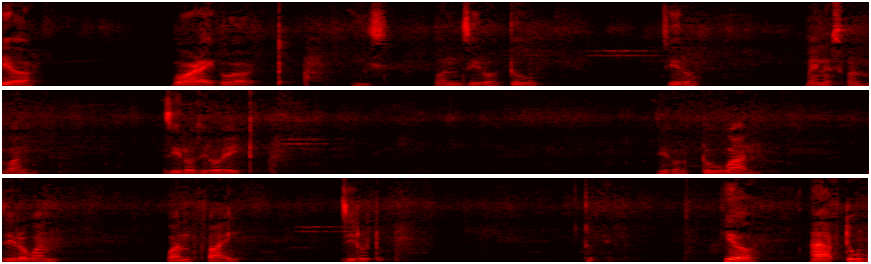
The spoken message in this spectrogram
here. What I got is 1 0 2 0 minus 1 1 0 0 8 0 2 1 0 1 1 5 0 2 2 here I have to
